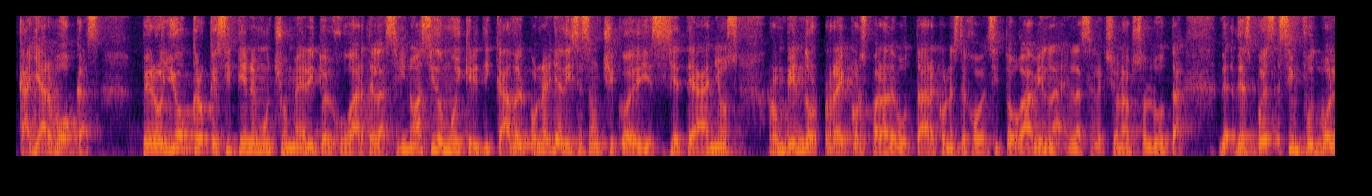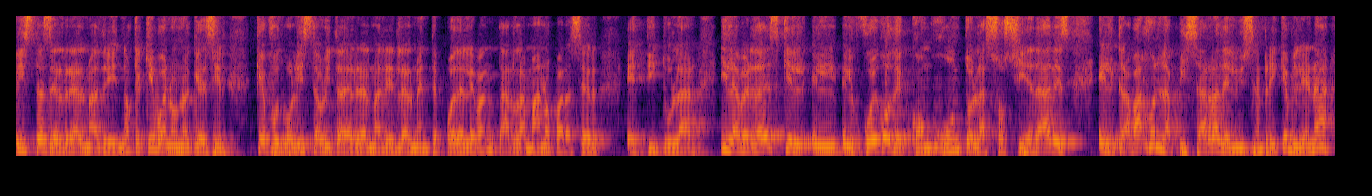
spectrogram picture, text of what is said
callar bocas pero yo creo que sí tiene mucho mérito el jugártela así, ¿no? Ha sido muy criticado el poner, ya dices, a un chico de 17 años rompiendo récords para debutar con este jovencito Gaby en la, en la selección absoluta. De, después, sin futbolistas del Real Madrid, ¿no? Que aquí, bueno, no hay que decir qué futbolista ahorita del Real Madrid realmente puede levantar la mano para ser eh, titular. Y la verdad es que el, el juego de conjunto, las sociedades, el trabajo en la pizarra de Luis Enrique Milena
